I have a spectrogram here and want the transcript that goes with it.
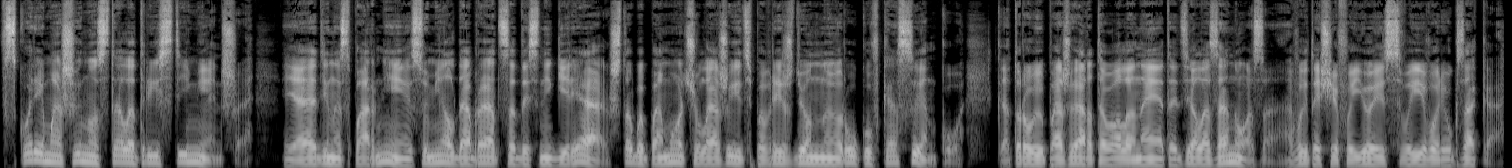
Вскоре машину стало трясти меньше, и один из парней сумел добраться до снегиря, чтобы помочь уложить поврежденную руку в косынку, которую пожертвовала на это дело заноза, вытащив ее из своего рюкзака.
